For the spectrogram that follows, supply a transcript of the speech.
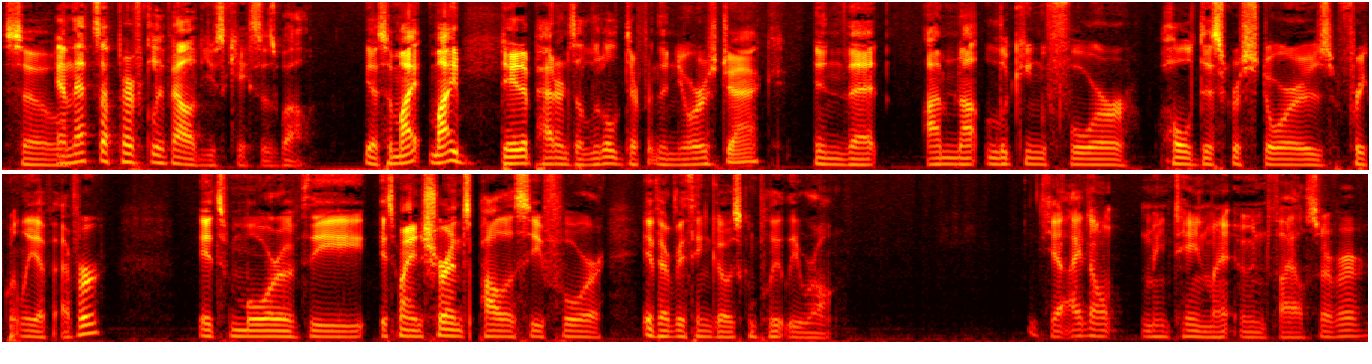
So And that's a perfectly valid use case as well. yeah, so my, my data pattern's a little different than yours, Jack, in that I'm not looking for whole disk restores frequently, if ever. It's more of the it's my insurance policy for if everything goes completely wrong. Yeah, I don't maintain my own file server.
